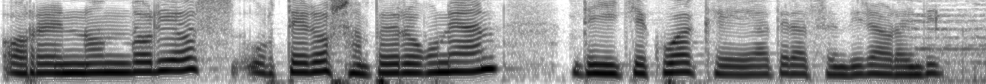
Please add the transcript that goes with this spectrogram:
horren ondorioz, urtero San Pedro egunean, deitekuak e, ateratzen dira oraindik.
